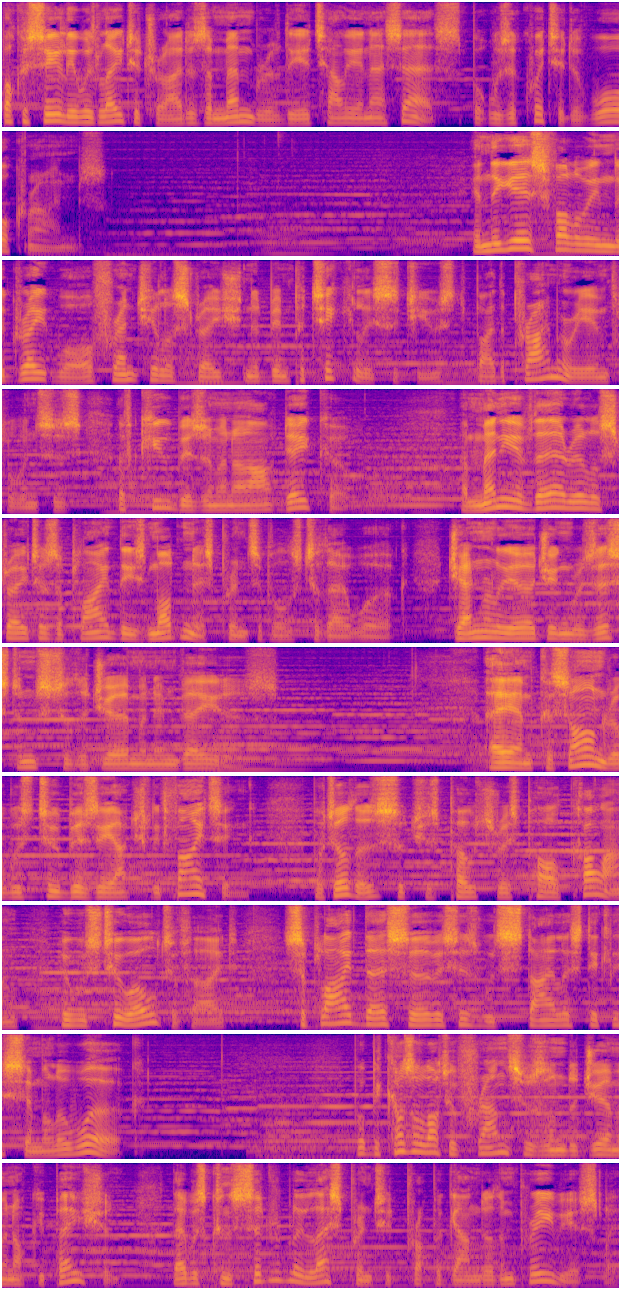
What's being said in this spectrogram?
Boccasile was later tried as a member of the Italian SS, but was acquitted of war crimes. In the years following the Great War, French illustration had been particularly seduced by the primary influences of Cubism and Art Deco, and many of their illustrators applied these modernist principles to their work, generally urging resistance to the German invaders. A.M. Cassandre was too busy actually fighting, but others, such as posterist Paul Colin, who was too old to fight, supplied their services with stylistically similar work. But because a lot of France was under German occupation, there was considerably less printed propaganda than previously,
